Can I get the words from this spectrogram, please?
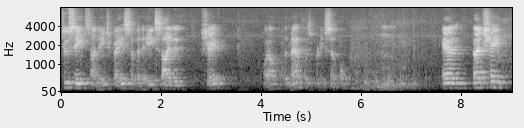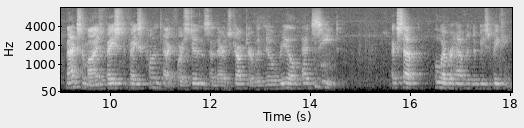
Two seats on each face of an eight-sided shape. Well, the math was pretty simple. And that shape maximized face-to-face contact for students and their instructor with no real head seat, except whoever happened to be speaking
